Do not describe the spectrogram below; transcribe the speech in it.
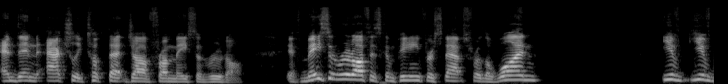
and then actually took that job from Mason Rudolph. If Mason Rudolph is competing for snaps for the one, you've you've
